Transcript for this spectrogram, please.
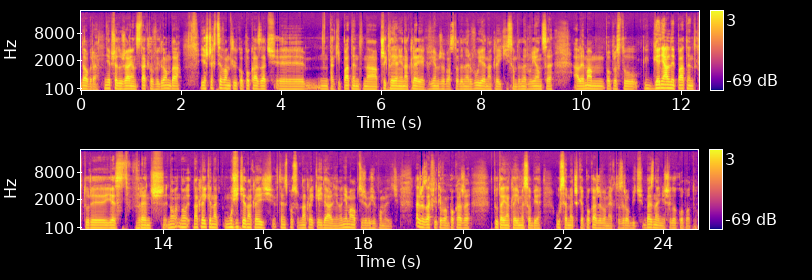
Dobra, nie przedłużając, tak to wygląda. Jeszcze chcę Wam tylko pokazać yy, taki patent na przyklejanie naklejek. Wiem, że Was to denerwuje, naklejki są denerwujące, ale mam po prostu genialny patent, który jest wręcz. No, no naklejkę na, musicie nakleić w ten sposób naklejkę idealnie. No nie ma opcji, żeby się pomylić. Także za chwilkę Wam pokażę. Tutaj nakleimy sobie ósemeczkę. Pokażę Wam, jak to zrobić bez najmniejszego kłopotu.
